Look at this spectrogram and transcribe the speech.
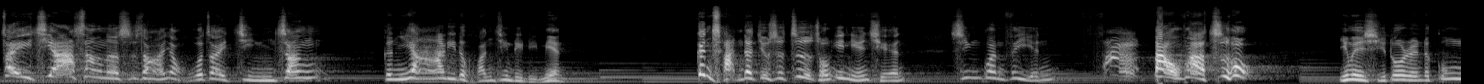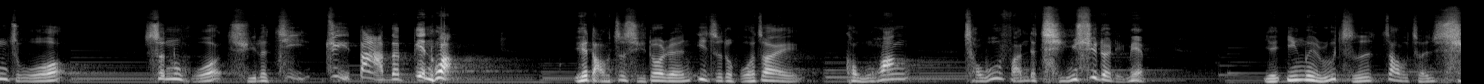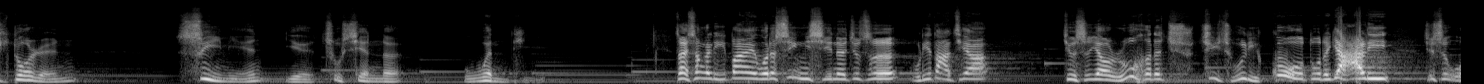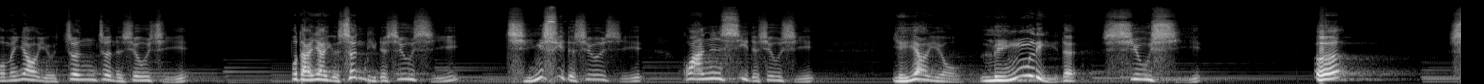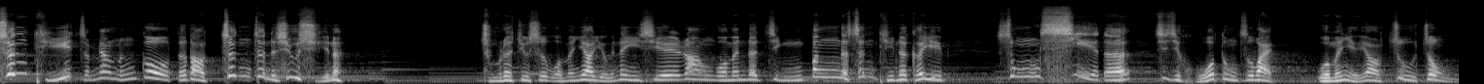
再加上呢，时常还要活在紧张跟压力的环境里里面。更惨的就是，自从一年前新冠肺炎发爆发之后，因为许多人的工作、生活起了巨巨大的变化。也导致许多人一直都活在恐慌、愁烦的情绪的里面，也因为如此，造成许多人睡眠也出现了问题。在上个礼拜，我的信息呢，就是鼓励大家，就是要如何的去去处理过多的压力，就是我们要有真正的休息，不但要有身体的休息。情绪的休息，关系的休息，也要有邻里的休息。而身体怎么样能够得到真正的休息呢？除了就是我们要有那一些让我们的紧绷的身体呢可以松懈的这些活动之外，我们也要注重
